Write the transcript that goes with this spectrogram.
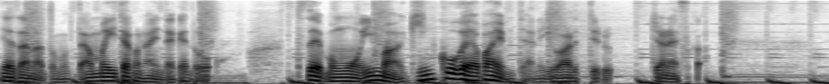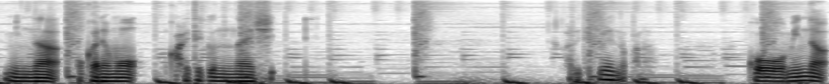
嫌だなと思ってあんま言いたくないんだけど、例えばもう今銀行がやばいみたいな言われてるじゃないですか。みんなお金も借りてくんないし。借りてくれんのかなこうみんな、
